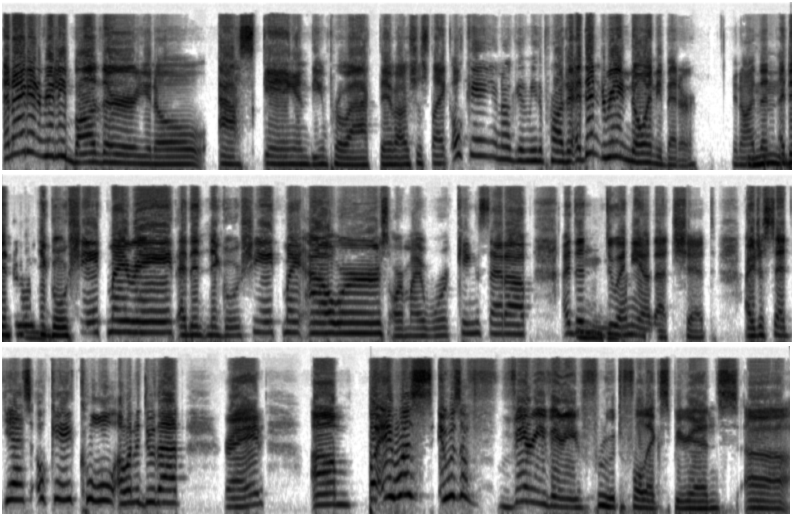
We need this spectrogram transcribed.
and I didn't really bother, you know, asking and being proactive. I was just like, okay, you know, give me the project. I didn't really know any better. You know, I didn't I didn't really Mm. negotiate my rate. I didn't negotiate my hours or my working setup. I didn't do Mm. any of that shit. I just said, yes, okay, cool. I want to do that. Right. Um, but it was it was a very, very fruitful experience. Uh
